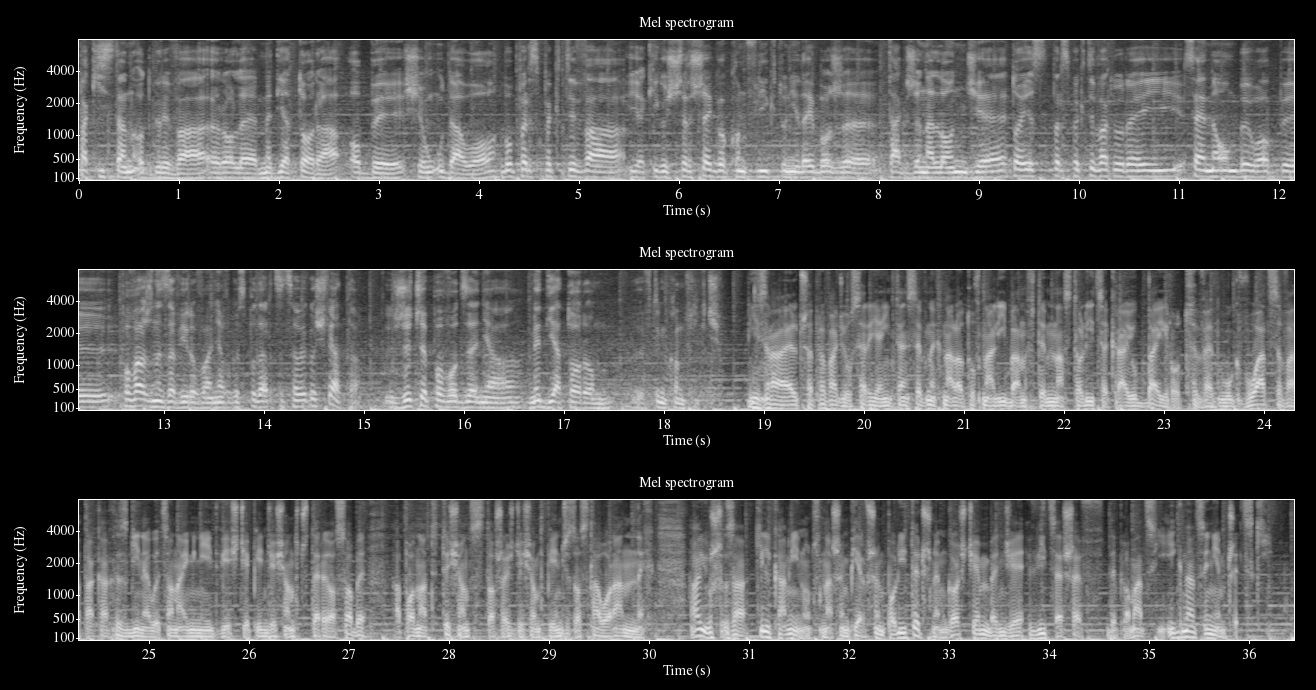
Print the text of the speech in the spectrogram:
Pakistan odgrywa rolę mediatora, oby się udało, bo perspektywa jakiegoś szerszego konfliktu, nie daj Boże, także na lądzie, to jest perspektywa, której ceną byłoby poważne zawirowania w gospodarce całego świata. Życzę powodzenia mediatorom w tym konflikcie. Izrael przeprowadził serię intensywnych nalotów na Liban, w tym na stolicę kraju Bejrut. Według władz w atakach zginęły co najmniej 254 osoby, a ponad 1165 zostało rannych. A już za kilka minut naszym pierwszym politycznym gościem będzie wiceszef dyplomacji Ignacy Niemczycki.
